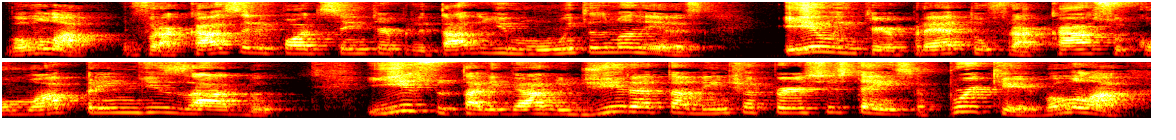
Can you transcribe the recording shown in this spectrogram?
Vamos lá. O fracasso ele pode ser interpretado de muitas maneiras. Eu interpreto o fracasso como aprendizado. E isso está ligado diretamente à persistência. Por quê? Vamos lá.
